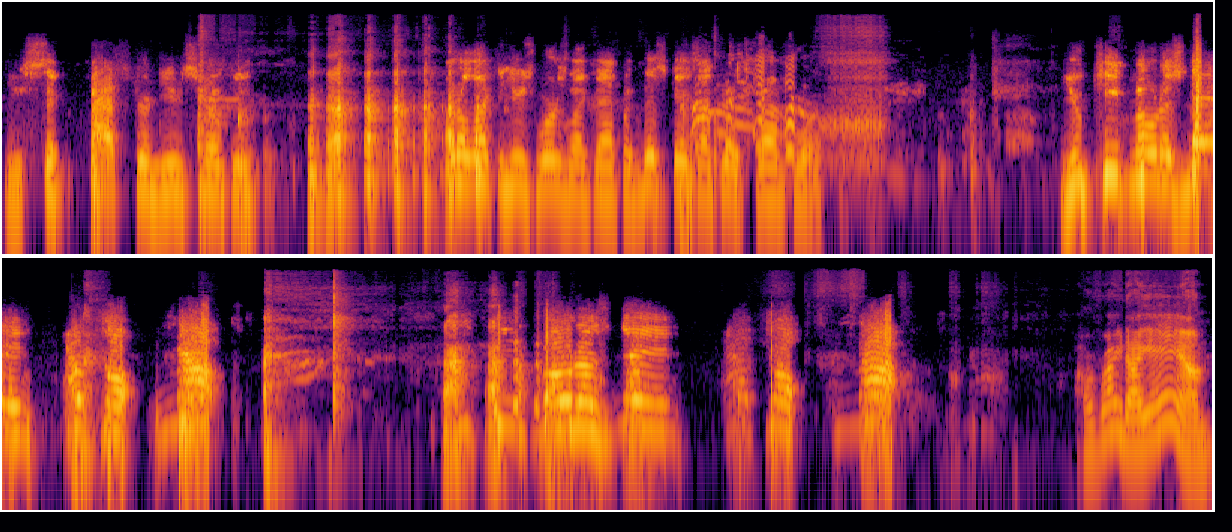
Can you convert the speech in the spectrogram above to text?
you sick bastard, you Smokey. I don't like to use words like that, but in this case, I feel it's called for. You keep Mona's name out your mouth. You keep Mona's name out your mouth. All right, I am.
